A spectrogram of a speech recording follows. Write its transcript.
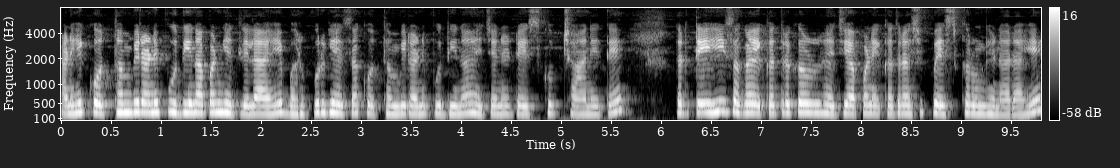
आणि हे कोथिंबीर आणि पुदिना पण घेतलेला आहे. भरपूर घ्यायचा कोथिंबीर आणि पुदिना ह्याच्याने टेस्ट खूप छान येते. तर तेही सगळं एकत्र करून ह्याची आपण एकत्र अशी पेस्ट करून घेणार आहे.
